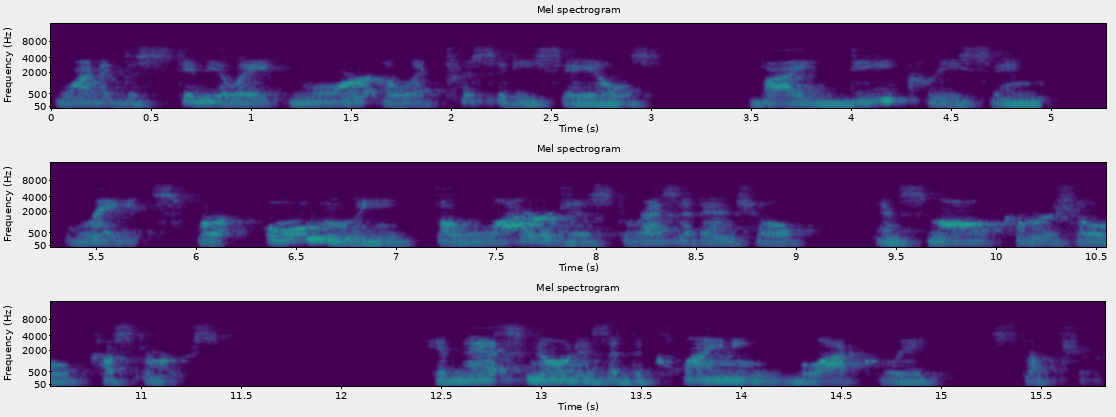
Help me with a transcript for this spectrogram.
wanted to stimulate more electricity sales by decreasing rates for only the largest residential and small commercial customers. And that's known as a declining block rate structure.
